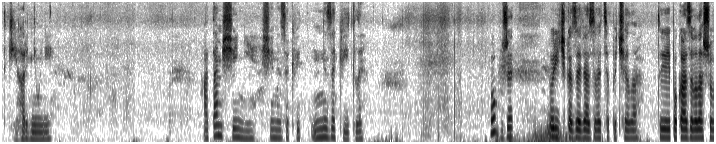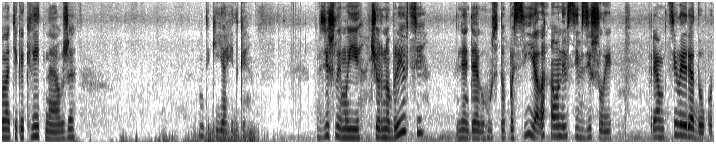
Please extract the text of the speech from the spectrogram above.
Такий гарнюній. А там ще ні, ще не, заквіт... не заквітли. О, вже порічка зав'язуватися почала. То я їй показувала, що вона тільки квітне, а вже ну, такі ягідки. Взійшли мої чорнобривці. Гляньте, як густо посіяла, а вони всі взійшли. Прям цілий рядок от,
